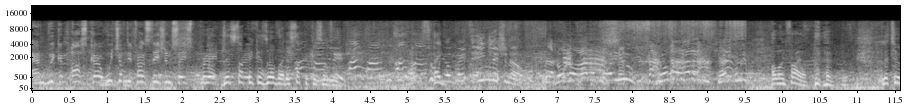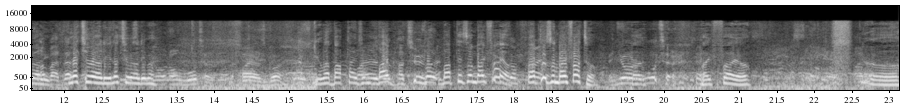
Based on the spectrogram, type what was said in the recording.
and we can ask her which of the translation says No, this topic is over. This topic is over. Hold on, hold on. So you're going to English now. No more Arabic for you. No more Arabic. Yes? I'm on fire. literally. about? Literally, literally. man. Your own water. The fire is gone. You were baptized in is by, on Hatun, ba- baptism by fire. fire. Baptism by fire. And you're on water. By fire. Uh,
